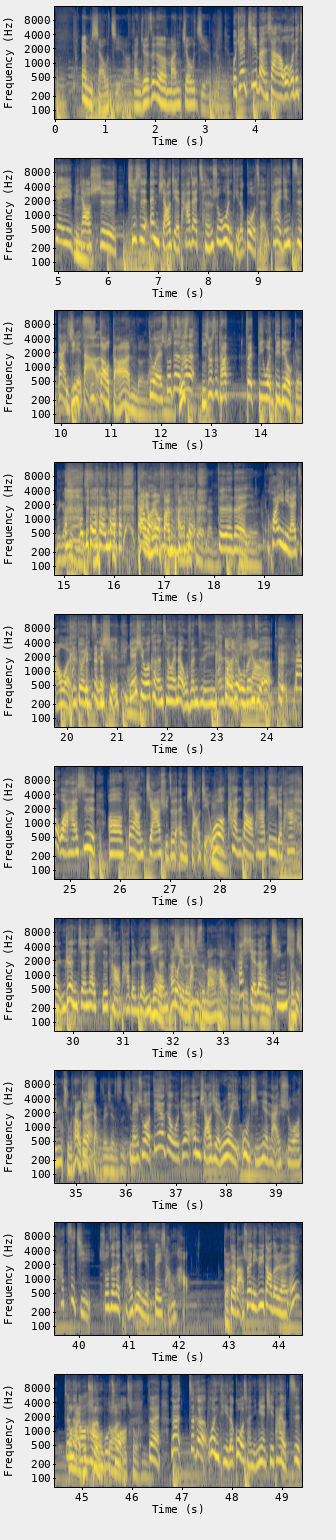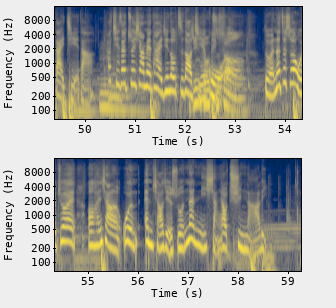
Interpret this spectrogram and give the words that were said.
M 小姐啊，感觉这个蛮纠结的。我觉得基本上啊，我我的建议比较是，嗯、其实 M 小姐她在陈述问题的过程，她已经自带解答了，知道答案的了。对，说真的，她的你就是她。在递问第六个那个命题，对对对，看有没有翻盘的可能。对对对，欢迎你来找我一对一咨询，也许我可能成为那五分之一，或者是五分之二。但我还是呃非常嘉许这个 M 小姐，我有看到她第一个，她很认真在思考她的人生她写的其实蛮好的，她写的很清楚，很清楚，她有在想这件事情。没错，第二个，我觉得 M 小姐如果以物质面来说，她自己说真的条件也非常好。对，对吧？所以你遇到的人，哎，真的都很不错。不错嗯、对，那这个问题的过程里面，其实他有自带解答。嗯、他其实，在最下面他已经都知道结果了。了对，那这时候我就会，呃，很想问 M 小姐说：“那你想要去哪里？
